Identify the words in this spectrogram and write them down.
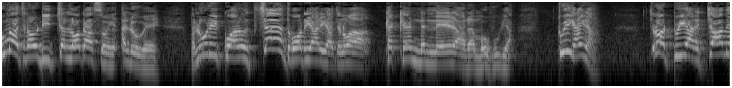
ဥမာကျွန်တော်တို့ဒီချက်လောကဆိုရင်အဲ့လိုပဲဘလို့တွေကွာတော့စက်သဘောတရားတွေကကျွန်တော်ကခက်ခဲနည်းနည်းတာတော့မဟုတ်ဘူးဗျတွေးခိုင်းတာကျွန်တော်တွေးရတယ်ကြားမြ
